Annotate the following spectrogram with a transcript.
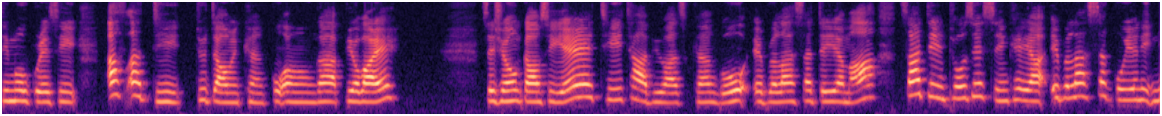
Democracy FFD ဒုတာဝန်ခံကိုအောင်ကပြောပါတယ်။ စစ်ရှုံးကောင်စီရဲ့ထီးထဗျူဟာစခန်းကိုဧပြီလ17ရက်မှာစတင်ထိုးစစ်ဆင်ခဲ့ရာဧပြီလ19ရက်နေ့ည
